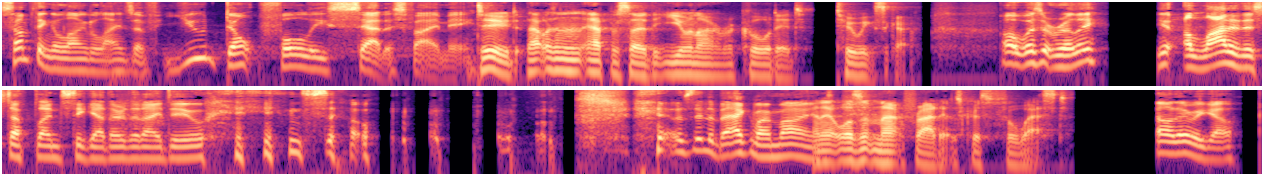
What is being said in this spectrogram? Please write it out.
something along the lines of, "You don't fully satisfy me." Dude, that was in an episode that you and I recorded two weeks ago. Oh, was it really? Yeah, a lot of this stuff blends together that I do, and so it was in the back of my mind. And it wasn't Matt Fradd, it was Christopher West. Oh, there we go.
